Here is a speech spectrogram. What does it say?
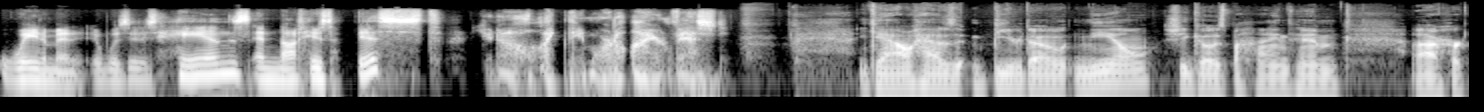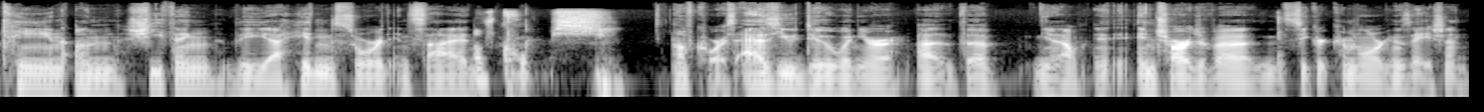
wait a minute it was his hands and not his fist you know like the immortal iron fist Gao has Beardo kneel. She goes behind him, uh, her cane unsheathing the uh, hidden sword inside. Of course. Of course, as you do when you're uh, the you know in, in, charge of a secret criminal organization.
